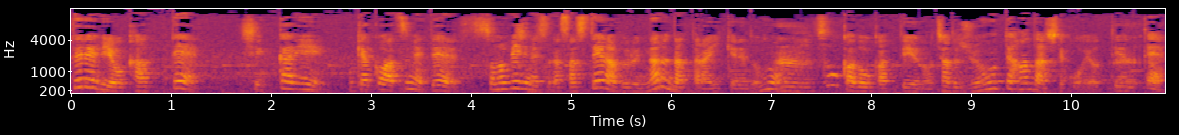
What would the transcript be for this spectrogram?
テレビを買ってしっかりお客を集めてそのビジネスがサステイナブルになるんだったらいいけれども、うん。そうかどうかっていうのをちゃんと順を追って判断してこうよって言って、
